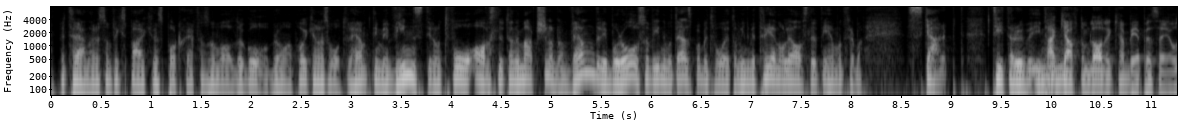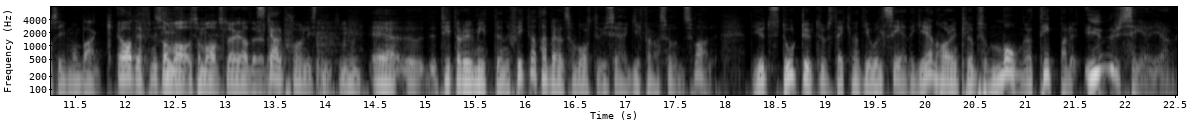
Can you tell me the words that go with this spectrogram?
Med tränare som fick sparken och sportchefen som valde att gå. Brommapojkarnas återhämtning med vinst i de två avslutande matcherna. De vänder i Borås och vinner mot Elfsborg med 2-1. De vinner med 3-0 i avslutningen hemma mot Trelleborg. Skarpt. Tittar du i Tack Aftonbladet kan BP säga och Simon Bank. Ja, definitivt. Som, som avslöjade det. Skarp journalistik. Mm. Eh, tittar du i mitten mittenskiktet av tabellen så måste vi säga Giffarna Sundsvall. Det är ju ett stort utropstecken att Joel Cedergren har en klubb som många tippade ur serien.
